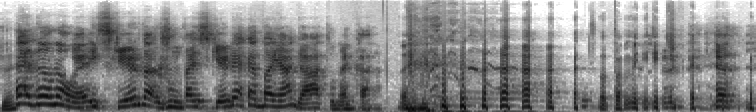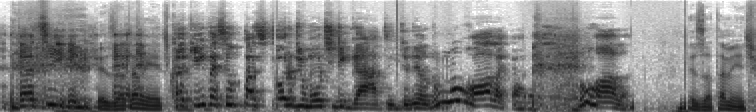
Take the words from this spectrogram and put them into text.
Né? É, não, não, é esquerda, juntar esquerda é rebanhar gato, né, cara? Exatamente. É, é assim. Exatamente. É, quem vai ser o pastor de um monte de gato, entendeu? Não, não rola, cara. Não rola. Exatamente.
